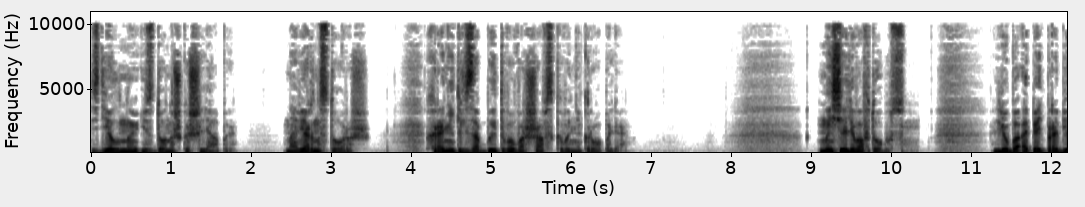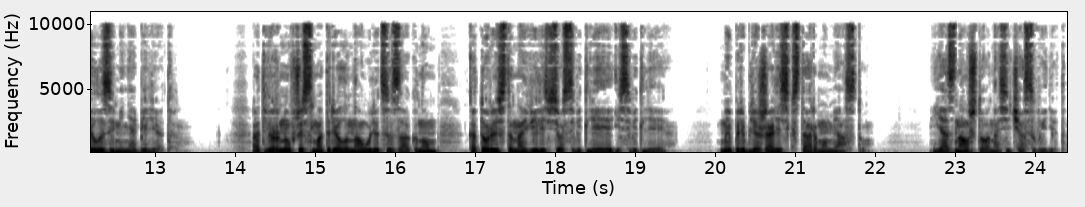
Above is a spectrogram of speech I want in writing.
сделанную из донышка шляпы. Наверное, сторож хранитель забытого варшавского некрополя. Мы сели в автобус. Люба опять пробила за меня билет. Отвернувшись, смотрела на улицы за окном, которые становились все светлее и светлее. Мы приближались к старому месту. Я знал, что она сейчас выйдет.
